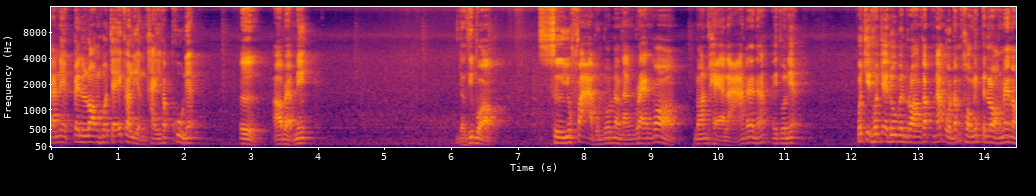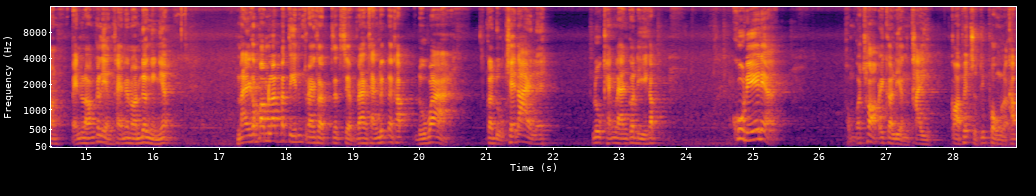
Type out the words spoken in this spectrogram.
กันเนี่ยเป็นรองหัวใจไอ้กะเหลี่ยงไทยครับคู่เนี้ยเออ เอาแบบนี้ อย่างที่บอกซื้อยุฟ้าบนโดนหนังแรงก็นอนแผ่หลาได้นะไอ้ตัวเนี้ย หัวจิตหัวใจดูเป็นรองครับน้ำอดน้ำทองนี่เป็นรองแน่นอน เป็นรองกะเหลี่ยงไทยแน่นอนเรื่องอย่างเงี้ยในก็ปั๊มรัดปะตีนแรงเสียบแรงแทงลึกนะครับ ดูว่ากระดูกใช้ได้เลย ลูกแข็งแรงก็ดีครับ คู่นี้เนี่ย ผมก็ชอบไอ้กระเหลี่ยงไทยกอเพชรสุทธิพงศ์แหละครับ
